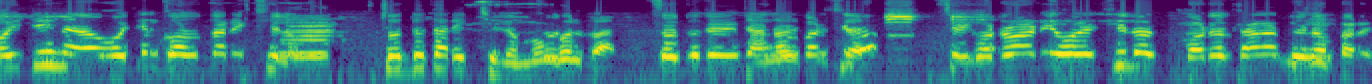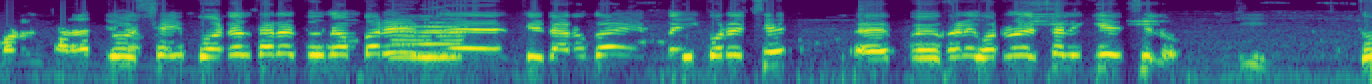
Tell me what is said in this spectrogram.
ওই দিন ওই দিন কত তারিখ ছিল? চোদ্দ তারিখ ছিল মঙ্গলবার। চোদ্দ তারিখ জানুয়ারি ছিল। সেই ঘটনাটি হয়েছিল মডেল থানা দুই নম্বরে। তো সেই মডেল থানা দুই নম্বরে যে দারোগা এই করেছে ওখানে ঘটনাস্থলে গিয়েছিল। জি। তো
